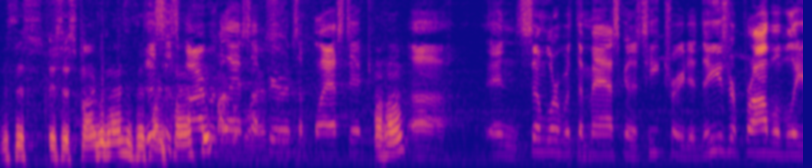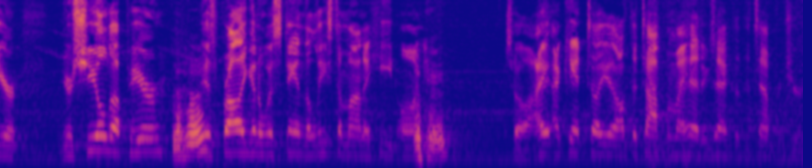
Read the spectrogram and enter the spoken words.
Is this is this fiberglass? Is this, This like is plastic? fiberglass up here and some plastic. Uh-huh. Uh, and similar with the mask and it's heat treated. These are probably your your shield up here is Uh-huh. probably going to withstand the least amount of heat on you. So I, I can't tell you off the top of my head exactly the temperatures,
